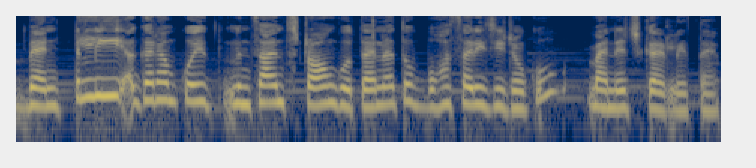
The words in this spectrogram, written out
मेंटली अगर हम कोई इंसान स्ट्रांग होता है ना तो बहुत सारी चीज़ों को मैनेज कर लेता है।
